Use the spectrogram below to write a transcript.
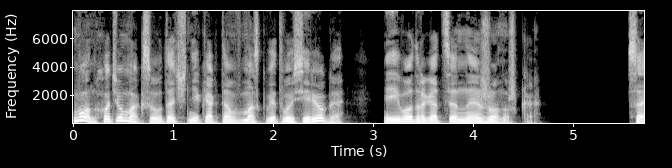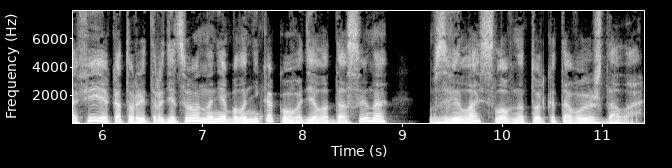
Вон, хоть у Макса уточни, как там в Москве твой Серега и его драгоценная женушка». София, которой традиционно не было никакого дела до сына, взвелась, словно только того и ждала.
